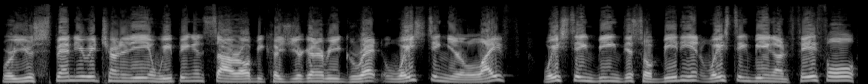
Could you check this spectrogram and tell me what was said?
where you spend your eternity in weeping and sorrow because you're going to regret wasting your life wasting being disobedient, wasting being unfaithful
